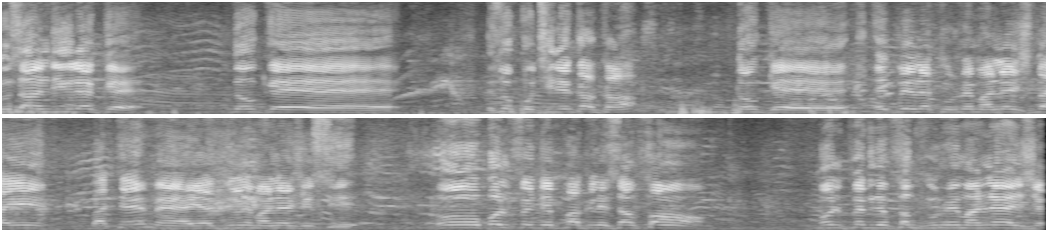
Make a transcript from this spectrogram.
toza en direct donc euh, ezo continue kaka donc euh, epe la tournée manège baye baptême euh, ya tournée manège ici oh bonne fête de Pâques les enfants bonne fête de Pâques tournée manège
